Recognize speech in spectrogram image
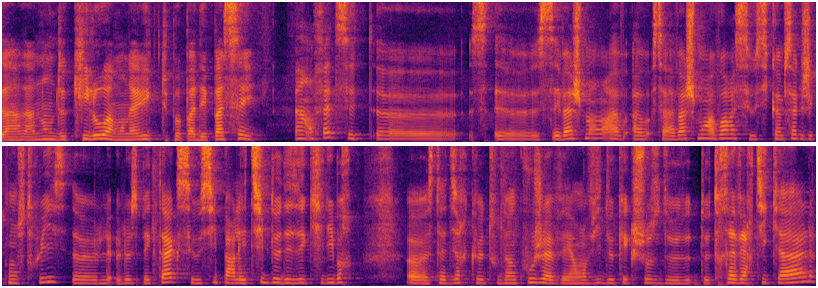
un, nombre de kilos, à mon avis, que tu peux pas dépasser. Ben, en fait, c'est euh, euh, vachement, ça a vachement à voir, et c'est aussi comme ça que j'ai construit euh, le, le, spectacle, c'est aussi par les types de déséquilibre. C'est-à-dire que tout d'un coup, j'avais envie de quelque chose de, très vertical,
